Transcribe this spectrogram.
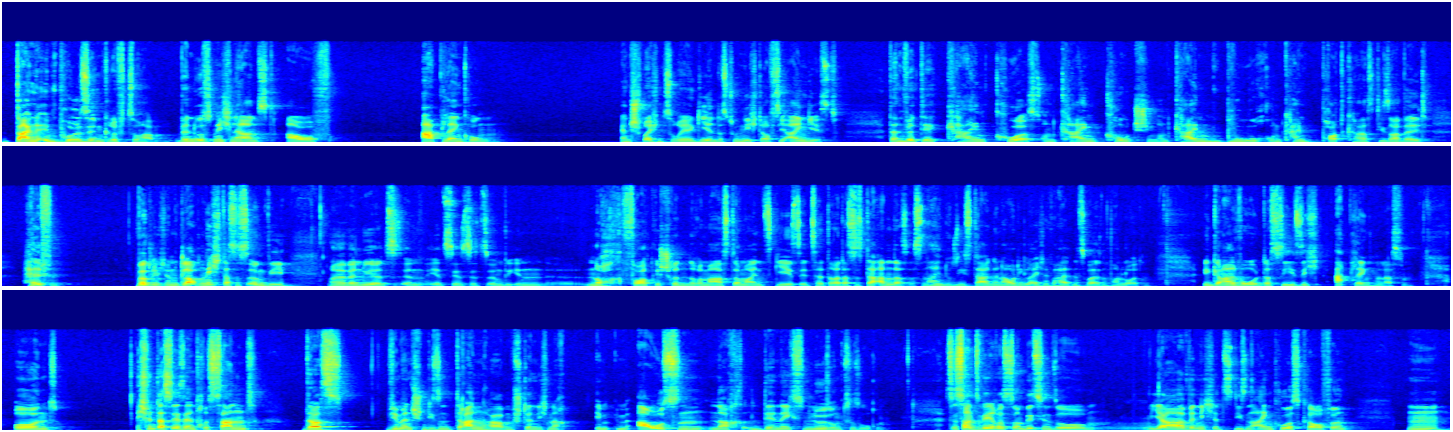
deine Impulse im Griff zu haben, wenn du es nicht lernst, auf Ablenkungen entsprechend zu reagieren, dass du nicht auf sie eingehst, dann wird dir kein Kurs und kein Coaching und kein Buch und kein Podcast dieser Welt helfen. Wirklich. Und glaub nicht, dass es irgendwie äh, wenn du jetzt, in, jetzt, jetzt, jetzt irgendwie in äh, noch fortgeschrittenere Masterminds gehst, etc., dass es da anders ist. Nein, du siehst da genau die gleichen Verhaltensweisen von Leuten. Egal wo, dass sie sich ablenken lassen. Und ich finde das sehr, sehr interessant, dass wir Menschen diesen Drang haben, ständig nach, im, im Außen nach der nächsten Lösung zu suchen. Es ist, als wäre es so ein bisschen so, ja, wenn ich jetzt diesen einen Kurs kaufe, mh, hm,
